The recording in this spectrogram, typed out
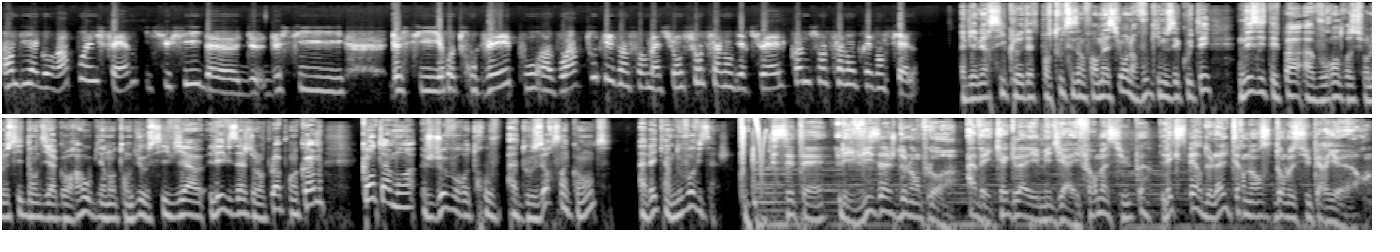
andiagora.fr. Il suffit de, de, de s'y de s'y retrouver pour avoir toutes les informations sur le salon virtuel comme sur le salon présentiel. Eh bien, merci Claudette pour toutes ces informations. Alors, vous qui nous écoutez, n'hésitez pas à vous rendre sur le site d'Andiagora ou bien entendu aussi via lesvisagesdelemploi.com. Quant à moi, je vous retrouve à 12h50 avec un nouveau visage. C'était les visages de l'emploi avec Aglaé Média et Formasup, l'expert de l'alternance dans le supérieur.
